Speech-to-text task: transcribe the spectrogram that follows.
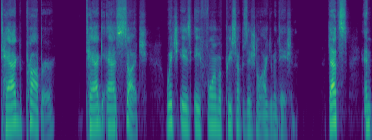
tag proper, tag as such, which is a form of presuppositional argumentation. That's and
